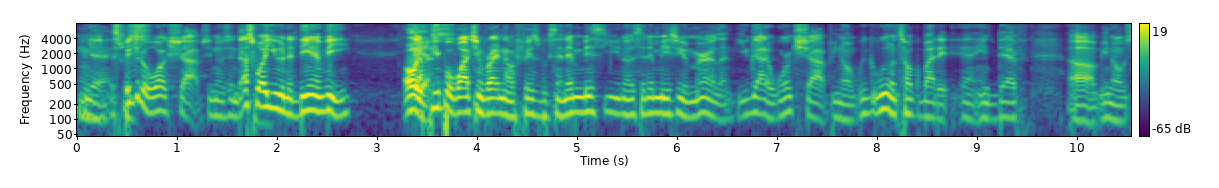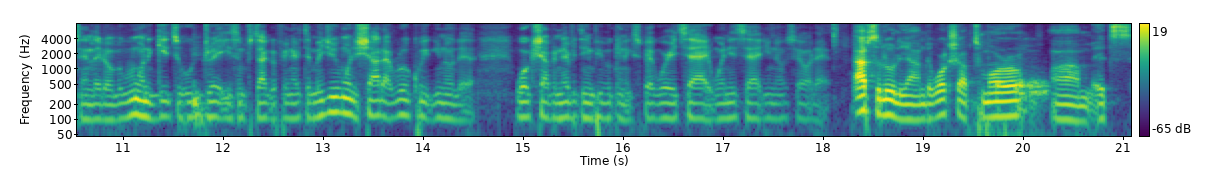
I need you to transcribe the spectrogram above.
yeah. Speaking of workshops, you know, what I'm saying that's why you in the DMV. Oh yes, People watching right now on Facebook saying they miss you. You know, saying they miss you in Maryland. You got a workshop. You know, we we're gonna talk about it uh, in depth. Um, you know, I'm saying later on, but we want to get to who Dre is in photography and everything. But you want to shout out real quick. You know, the workshop and everything people can expect, where it's at, when it's at. You know, say all that. Absolutely. Um, the workshop tomorrow. Um, it's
